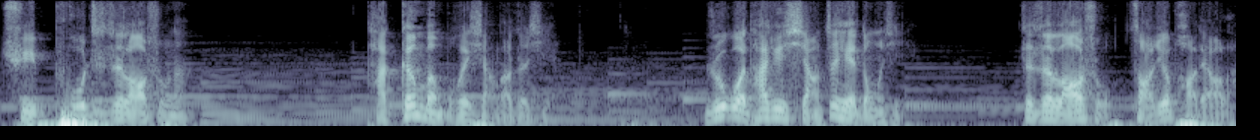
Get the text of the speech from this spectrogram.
去扑这只老鼠呢？他根本不会想到这些。如果他去想这些东西，这只老鼠早就跑掉了。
